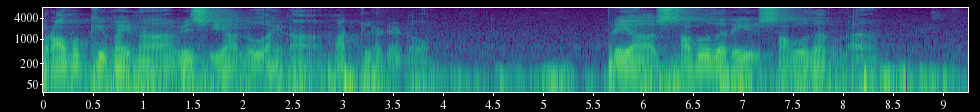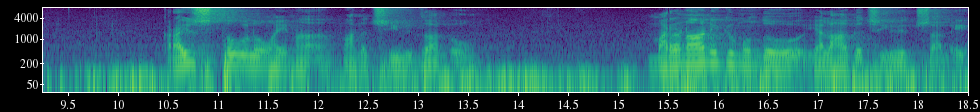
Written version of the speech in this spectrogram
ప్రాముఖ్యమైన విషయాలు ఆయన మాట్లాడాడు. ప్రియ సహోదరి సహోదరుడా క్రైస్తవులు అయిన మన జీవితాలు మరణానికి ముందు ఎలాగ జీవించాలి?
